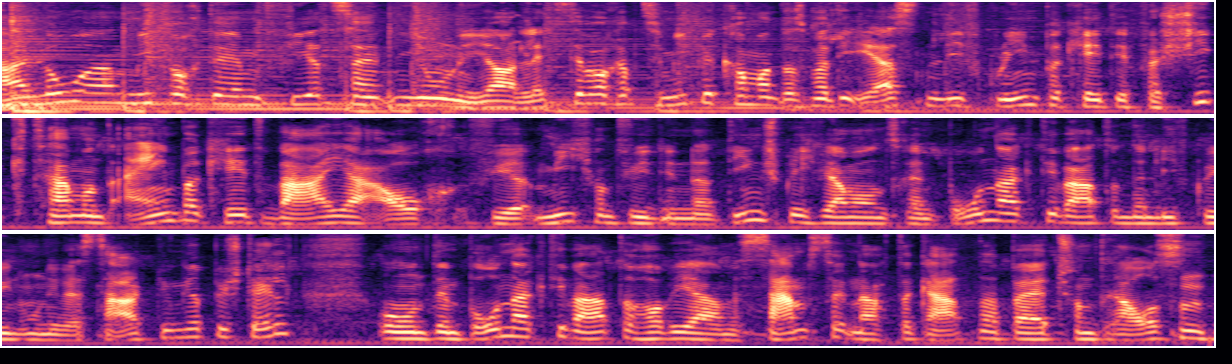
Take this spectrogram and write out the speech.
Hallo am Mittwoch, dem 14. Juni. Ja, letzte Woche habt ihr mitbekommen, dass wir die ersten Leaf Green Pakete verschickt haben und ein Paket war ja auch für mich und für die Nadine, sprich wir haben unseren Bodenaktivator und den Leaf Green Universaldünger bestellt und den Bodenaktivator habe ich am Samstag nach der Gartenarbeit schon draußen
